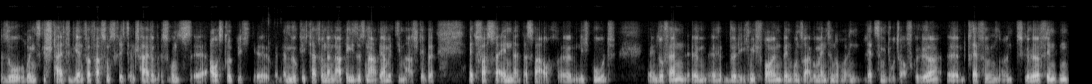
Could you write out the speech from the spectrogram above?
so übrigens gestaltet, wie eine Verfassungsgerichtsentscheidung es uns äh, ausdrücklich äh, ermöglicht hat. Und danach hieß es nach, wir haben jetzt die Maßstäbe etwas verändert. Das war auch nicht gut. Insofern ähm, würde ich mich freuen, wenn unsere Argumente noch in letzter Minute auf Gehör äh, treffen und Gehör finden.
